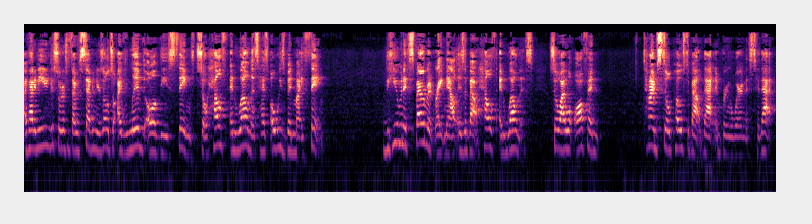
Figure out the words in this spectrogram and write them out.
I've had an eating disorder since I was seven years old, so I've lived all of these things. So health and wellness has always been my thing. The human experiment right now is about health and wellness. So I will often times still post about that and bring awareness to that.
